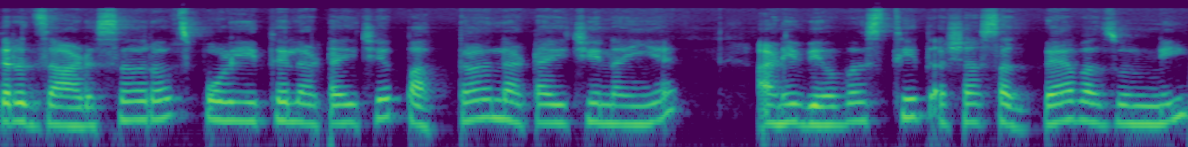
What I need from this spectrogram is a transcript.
तर जाडसरच पोळी इथे लाटायची आहे. पातळ लाटायची नाही आहे आणि व्यवस्थित अशा सगळ्या बाजूंनी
